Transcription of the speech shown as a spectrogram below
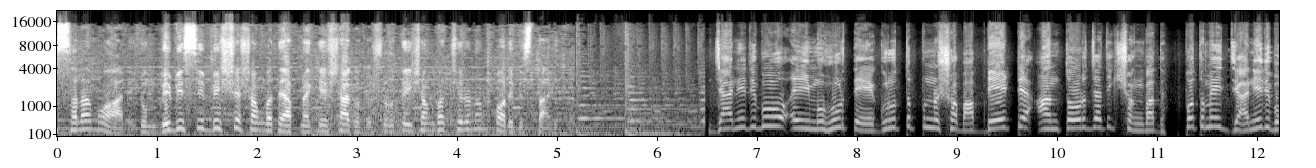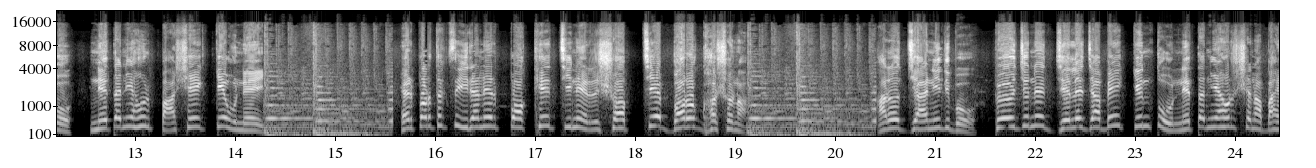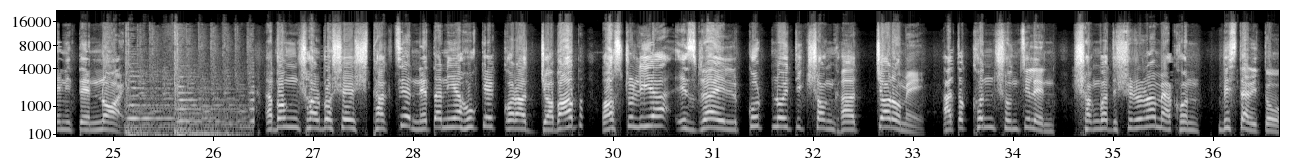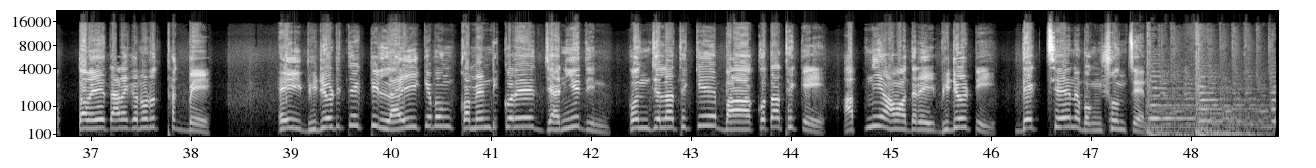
আসসালামু আলাইকুম। বিবিসি বিশ্ব সংবাদে আপনাকে স্বাগত। শুরুতে এই সংবাদ শিরোনাম, পরে বিস্তারিত। জানিয়ে দিব এই মুহূর্তে গুরুত্বপূর্ণ সব আপডেট, আন্তর্জাতিক সংবাদ। প্রথমে জানিয়ে দিব, নেতানিয়াহুর পাশে কেউ নেই। এরপর থাকছে ইরানের পক্ষে চীনের সবচেয়ে বড় ঘোষণা। আরও জানিয়ে দিব, প্রয়োজনে জেলে যাবে কিন্তু নেতানিয়াহুর সেনাবাহিনীতে নয়। এবং সর্বশেষ থাকছে নেতানিয়াহুকে করা জবাব অস্ট্রেলিয়া ইসরায়েল কূটনৈতিক সংঘাত চরমে। এতক্ষণ শুনছিলেন সংবাদ শিরোনাম, এখন বিস্তারিত। তবে তার আগে অনুরোধ থাকবে, এই ভিডিওটিতে একটি লাইক এবং কমেন্ট করে জানিয়ে দিন কোন জেলা থেকে বা কোথা থেকে আপনি আমাদের এই ভিডিওটি দেখছেন এবং শুনছেন।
